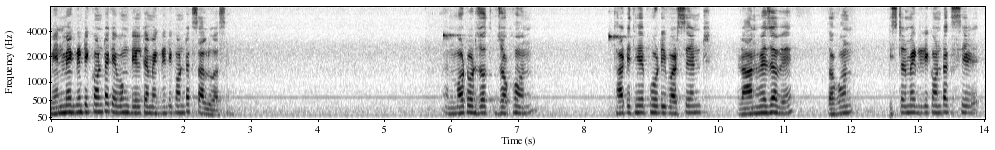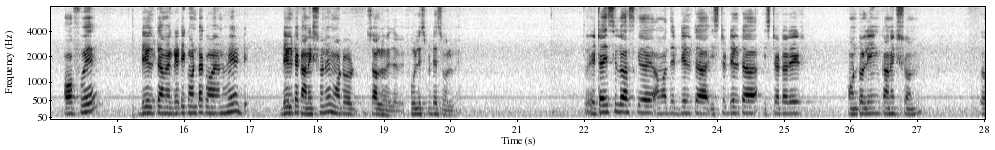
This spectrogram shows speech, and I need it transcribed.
মেন ম্যাগনেটিক কন্ট্যাক্ট এবং ডেল্টা ম্যাগনেটিক কন্ট্যাক্ট চালু আছে। মোটর যখন থার্টি থেকে ফোরটি পার্সেন্ট রান হয়ে যাবে তখন স্টার ম্যাগনেটিক কন্ট্যাক্ট অফ হয়ে ডেল্টা ম্যাগনেটিক কন্ট্যাক্ট অন হয়ে ডেল্টা কানেকশনে মোটর চালু হয়ে যাবে ফুল স্পিডে চলবে। তো এটাই ছিল আজকে আমাদের ডেল্টা স্টার ডেল্টা স্টার্টারের কন্ট্রোলিং কানেকশন তো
